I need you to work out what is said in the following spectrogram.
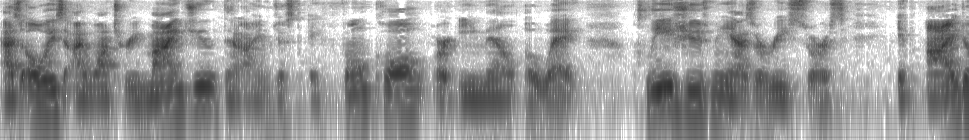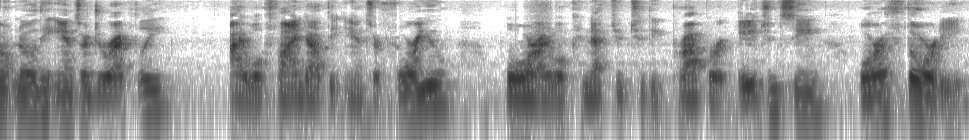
As always, I want to remind you that I am just a phone call or email away. Please use me as a resource. If I don't know the answer directly, I will find out the answer for you, or I will connect you to the proper agency or authority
